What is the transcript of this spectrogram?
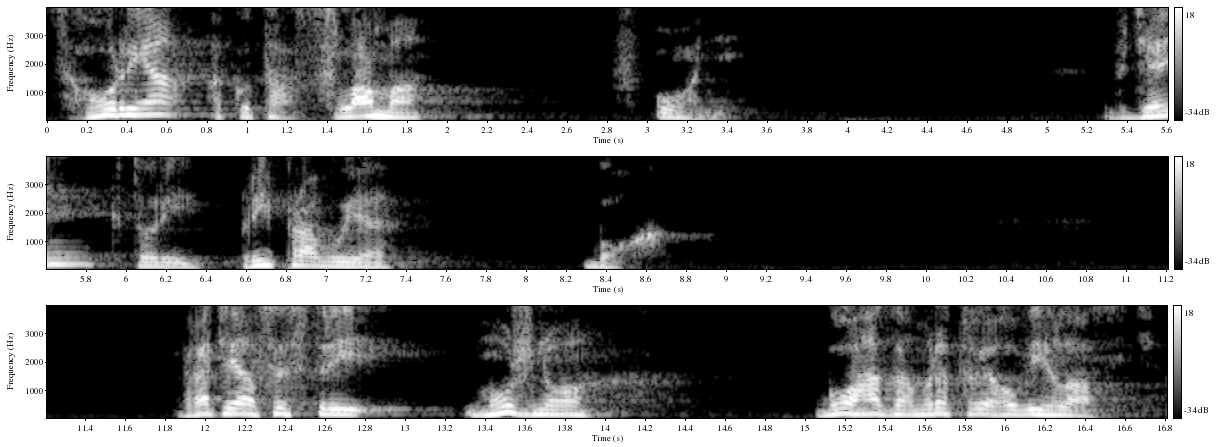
zhoria ako tá slama v ohni. V deň, ktorý pripravuje Boh. Bratia a sestry, možno Boha za mŕtvého vyhlásiť.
